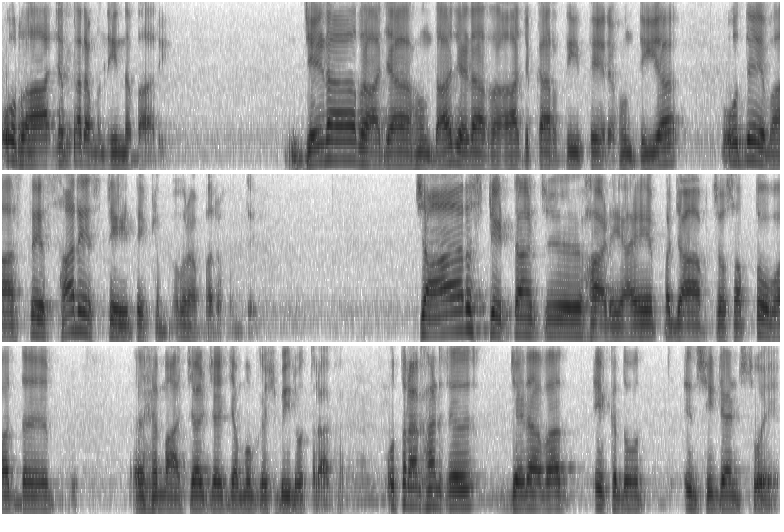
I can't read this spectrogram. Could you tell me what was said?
ਉਹ ਰਾਜ ਧਰਮ ਨਹੀਂ ਨਿਭਾ ਰਹੀ ਜਿਹੜਾ ਰਾਜਾ ਹੁੰਦਾ, ਜਿਹੜਾ ਰਾਜ ਕਰਦੀ, ਧਿਰ ਹੁੰਦੀ ਆ, ਉਹਦੇ ਵਾਸਤੇ ਸਾਰੇ ਸਟੇਟ ਇੱਕ ਬਰਾਬਰ ਹੁੰਦੇ। ਚਾਰ ਸਟੇਟਾਂ 'ਚ ਹਾੜੇ ਆਏ, ਪੰਜਾਬ 'ਚ ਸਭ ਤੋਂ ਵੱਧ ਹਿਮਾਚਲ 'ਚ ਜੰਮੂ ਕਸ਼ਮੀਰ, ਉੱਤਰਾਖੰਡ। ਉੱਤਰਾਖੰਡ 'ਚ ਜਿਹੜਾ ਵਾ, ਇੱਕ ਦੋ ਇਨਸੀਡੈਂਟਸ ਹੋਏ।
